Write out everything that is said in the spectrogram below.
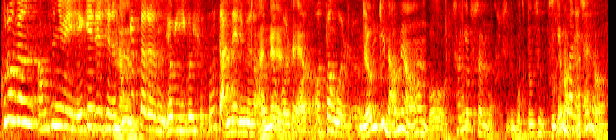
그러면 강수님이 얘기해 주시는 네. 삼겹살은 여기 이거 휴- 후드 안 내리면 안 어떤 걸로 돼요. 어, 어떤 걸로? 연기 나면 뭐 삼겹살, 목, 목동순 두 개만 하세요.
